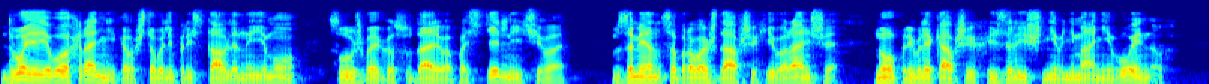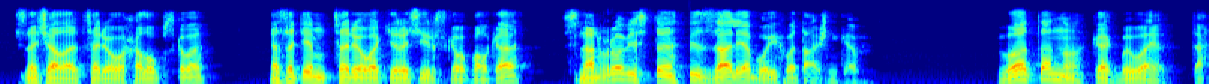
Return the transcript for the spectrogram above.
Двое его охранников, что были приставлены ему службой государева постельничего, взамен сопровождавших его раньше, но привлекавших излишнее внимание воинов, сначала царева-холопского, а затем царева-кирасирского полка, сноровисто вязали обоих ватажников. Вот оно, как бывает-то.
